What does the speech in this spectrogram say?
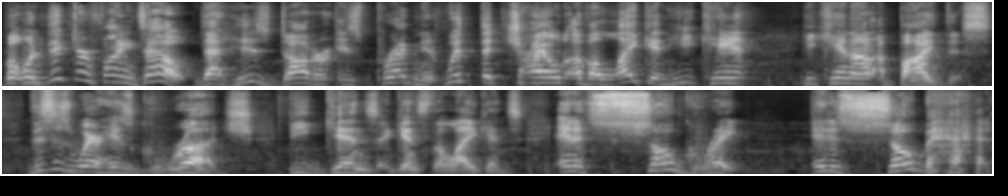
But when Viktor finds out that his daughter is pregnant with the child of a Lycan, he can't, he cannot abide this. This is where his grudge begins against the Lycans, and it's so great. It is so bad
